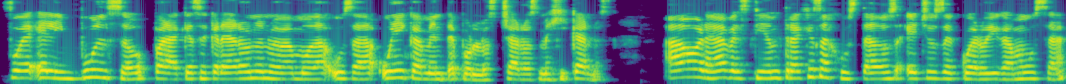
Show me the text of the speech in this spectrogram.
fue el impulso para que se creara una nueva moda usada únicamente por los charros mexicanos. Ahora vestían trajes ajustados hechos de cuero y gamuza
